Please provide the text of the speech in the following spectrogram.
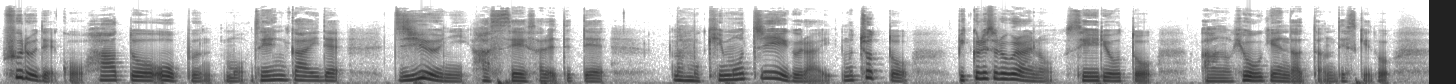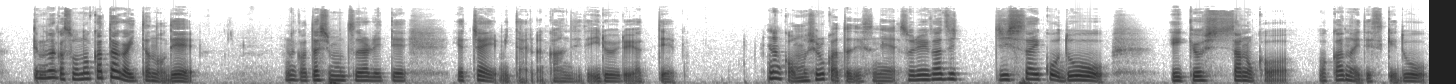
フルでこうハートオープンも全開で自由に発声されててまあ、もう気持ちいいぐらいもうちょっとびっくりするぐらいの声量とあの表現だったんですけどでもなんかその方がいたのでなんか私もつられてやっちゃえみたいな感じでいろいろやってなんか面白かったですね。それが実際こうどう影響したのかは分かんないですけど、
